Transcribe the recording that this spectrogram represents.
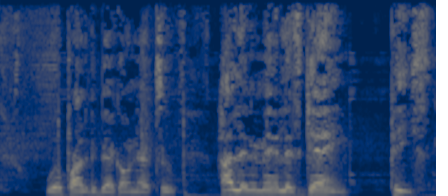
we'll probably be back on there too. Hi, living man, let's game. Peace.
